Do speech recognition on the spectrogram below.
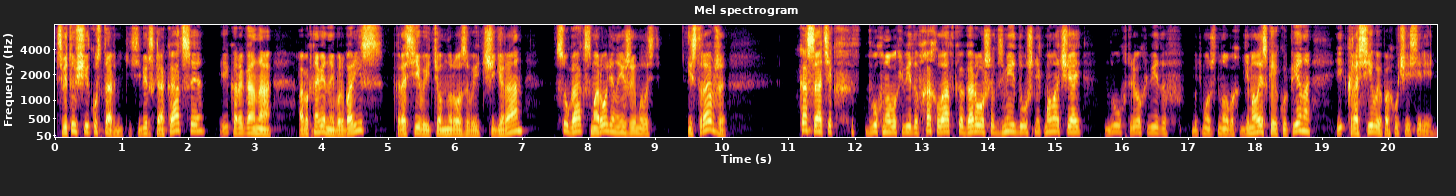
цветущие кустарники, сибирская акация и карагана, обыкновенный барбарис, красивый темно-розовый чигеран, сугак, смородина и жимолость. Из трав же касатик двух новых видов, хохлатка, горошек, змейдушник, молочай двух-трех видов, быть может новых, гималайская купена и красивая пахучая сирень.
